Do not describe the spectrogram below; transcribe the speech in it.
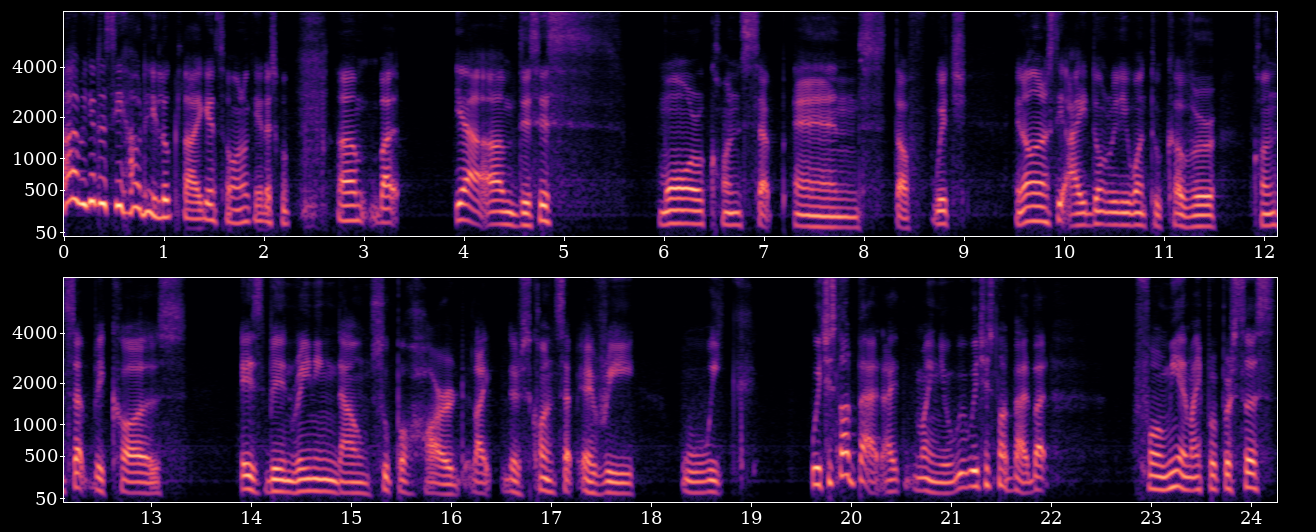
Ah, we get to see how they look like and so on. Okay, that's cool. Um, but yeah, um, this is more concept and stuff, which, in all honesty, I don't really want to cover concept because it's been raining down super hard. Like there's concept every week, which is not bad. I mind you, which is not bad, but for me and my purposes,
